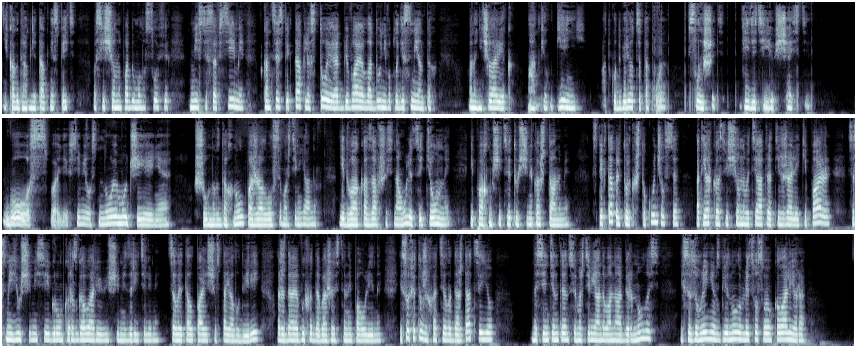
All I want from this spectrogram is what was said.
«Никогда мне так не спеть», — восхищенно подумала Софья, вместе со всеми, в конце спектакля стоя и отбивая ладони в аплодисментах. Она не человек, ангел, гений. Откуда берется такое? Слышать, видеть ее счастье. Господи, всемилостное мучение! Шумно вздохнул, пожаловался Мартемьянов, едва оказавшись на улице темной и пахнущей цветущими каштанами. Спектакль только что кончился. От ярко освещенного театра отъезжали экипажи со смеющимися и громко разговаривающими зрителями. Целая толпа еще стояла у дверей, ожидая выхода божественной Паулины. И Софья тоже хотела дождаться ее. На сентентенцию Мартемьянова она обернулась и с изумлением взглянула в лицо своего кавалера –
